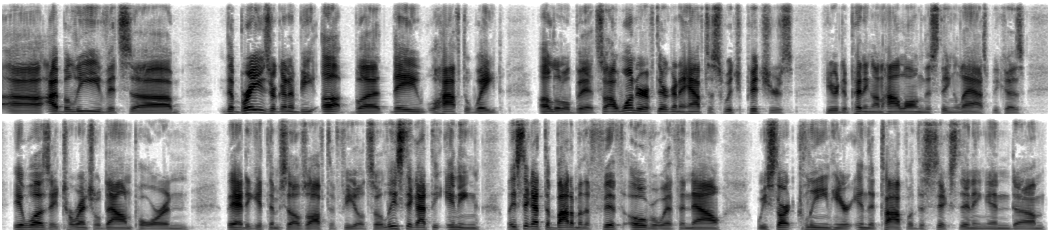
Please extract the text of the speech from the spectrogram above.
uh, I believe it's the Braves are going to be up, but they will have to wait a little bit. So I wonder if they're going to have to switch pitchers here, depending on how long this thing lasts, because it was a torrential downpour and they had to get themselves off the field. So at least they got the inning, at least they got the bottom of the fifth over with, and now we start clean here in the top of the sixth inning. And um,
